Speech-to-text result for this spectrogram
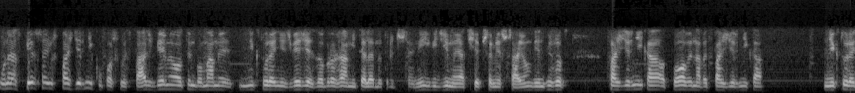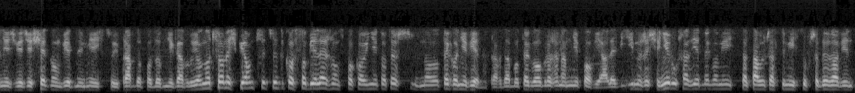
u nas pierwsze już w październiku poszły spać. Wiemy o tym, bo mamy niektóre niedźwiedzie z obrożami telemetrycznymi i widzimy, jak się przemieszczają, więc już od października, od połowy nawet października niektóre niedźwiedzie siedzą w jednym miejscu i prawdopodobnie gawrują. No czy one śpią, czy, czy tylko sobie leżą spokojnie, to też no, tego nie wiemy, prawda, bo tego obroże nam nie powie, ale widzimy, że się nie rusza z jednego miejsca, cały czas w tym miejscu przebywa, więc,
